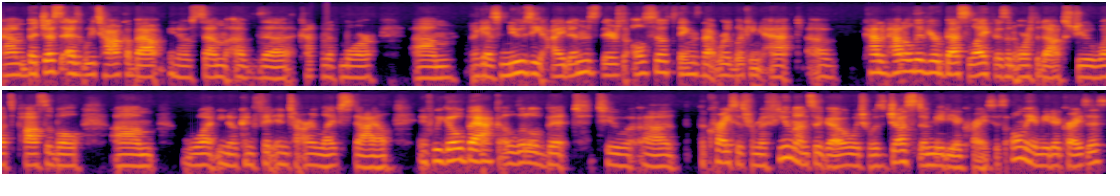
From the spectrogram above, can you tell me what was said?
Um, but just as we talk about, you know, some of the kind of more, um, I guess, newsy items, there's also things that we're looking at of kind of how to live your best life as an Orthodox Jew, what's possible, um, what you know can fit into our lifestyle. If we go back a little bit to uh, the crisis from a few months ago, which was just a media crisis, only a media crisis,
